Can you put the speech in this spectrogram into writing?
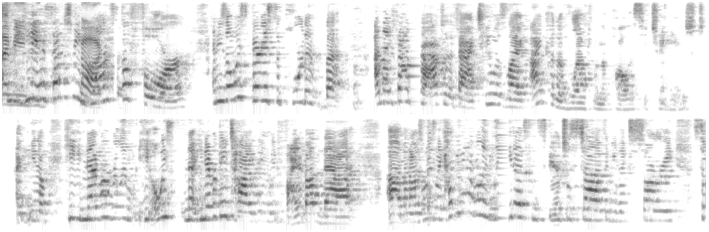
I mean, he has said to me talk. once before, and he's always very supportive. But and I found out after the fact, he was like, I could have left when the policy changed. And you know, he never really, he always, he never paid tithing. We'd fight about that. Um, and I was always like, how can you not really lead us in spiritual stuff? And you're like, sorry. So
